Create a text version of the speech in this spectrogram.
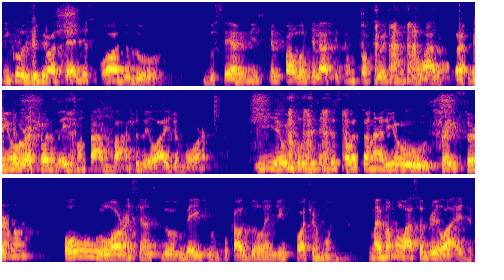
Inclusive, eu até discordo do, do Sérgio nisso que ele falou que ele acha que tem um top 8 muito claro. Para mim, o Rashad Bateman está abaixo do Elijah Moore. E eu, inclusive, ainda selecionaria o Trey Sermon ou o Lawrence antes do Bateman, por causa do landing spot ruim. Mas vamos lá sobre o Elijah.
